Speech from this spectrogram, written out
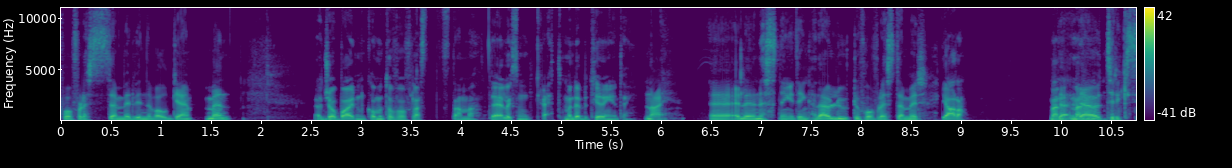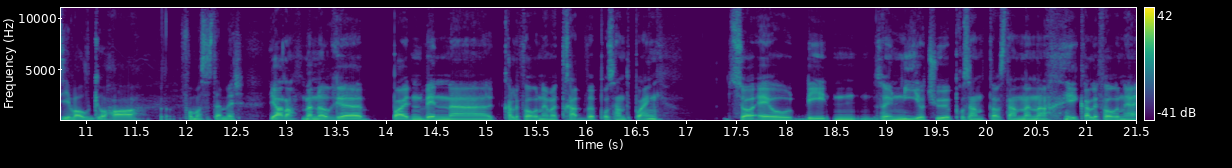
får flest stemmer, vinner valget. Men ja, Joe Biden kommer til å få flest stemmer. Det er liksom greit, men det betyr ingenting. Nei. Eh, eller nesten ingenting. Det er jo lurt å få flest stemmer. Ja da. Men, det, men, det, er jo et triks i valg å ha, få masse stemmer. Ja da, men når eh, Biden vinner California med 30 prosentpoeng, så er jo de, så er 29% av stemmene i California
